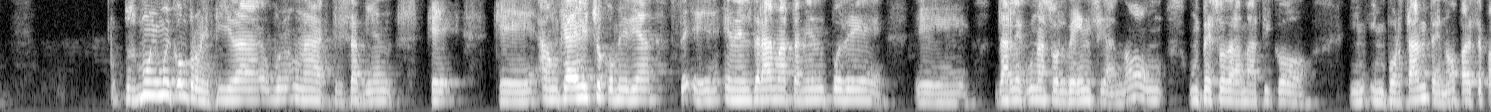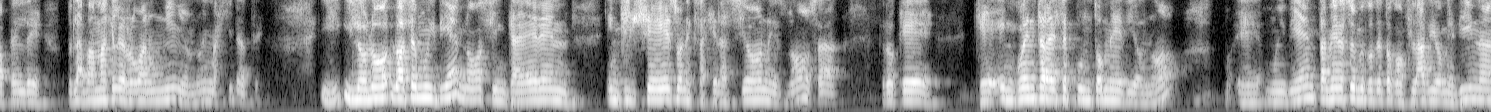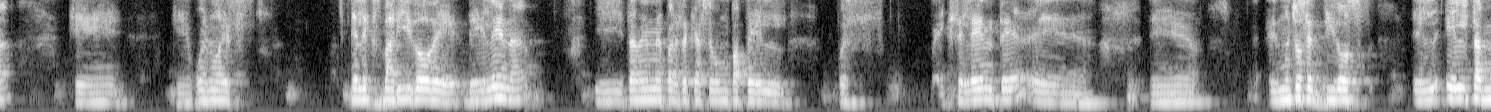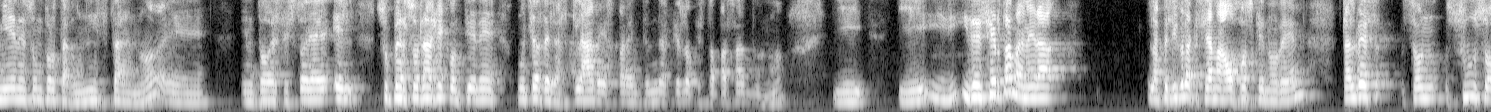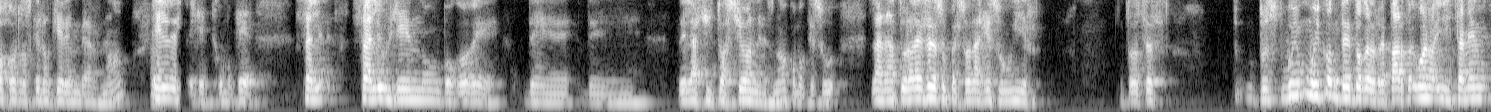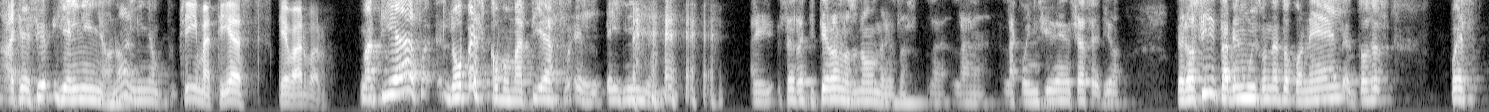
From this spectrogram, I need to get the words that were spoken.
pues muy, muy comprometida, una, actriz también que, que, aunque ha hecho comedia, eh, en el drama también puede eh, darle una solvencia, ¿no? Un, peso dramático importante, ¿no? Para ese papel de pues, la mamá que le roban a un niño, ¿no? Imagínate. Y, lo, lo, hace muy bien, ¿no? Sin caer en, en clichés o en exageraciones, ¿no? O sea, creo que, que encuentra ese punto medio, ¿no? Eh, muy bien. También estoy muy contento con Flavio Medina, que, bueno, es el ex marido de, Elena, y también me parece que hace un papel, pues, excelente. Eh, eh, en muchos sentidos, él, también es un protagonista, ¿no? en toda esta historia. Él, su personaje contiene muchas de las claves para entender qué es lo que está pasando, ¿no? y, y de cierta manera la película que se llama Ojos que no ven, tal vez son sus ojos los que no quieren ver, ¿no? Él es el que como que sale, sale huyendo un poco de, de, de, las situaciones, ¿no? Como que su, la naturaleza de su personaje es huir. Entonces, pues muy, muy contento con el reparto. Bueno, y también hay que decir, y el niño, ¿no? El niño. Sí, Matías, qué bárbaro. Matías López como Matías el, el niño. Ahí se repitieron los nombres, la, la, la coincidencia se dio. Pero sí, también muy contento con él. Entonces, pues,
